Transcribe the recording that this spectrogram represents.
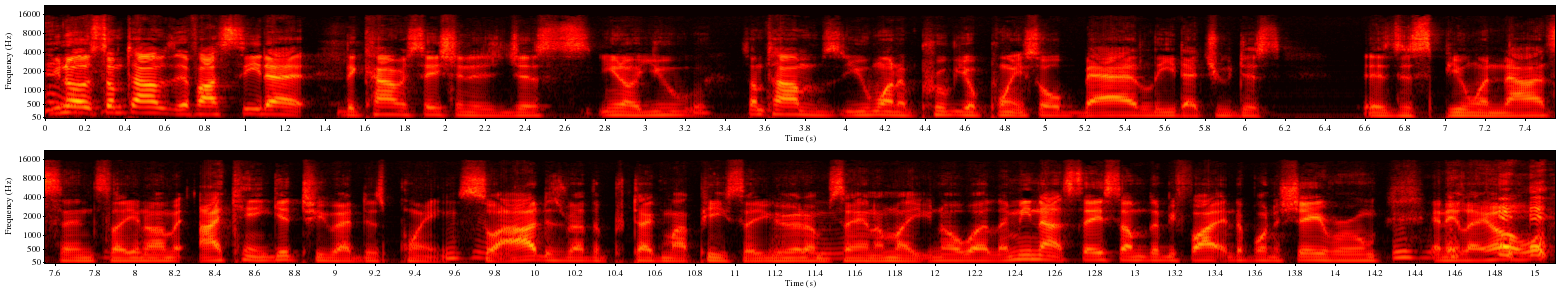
You know, sometimes if I see that the conversation is just, you know, you sometimes you want to prove your point so badly that you just is just spewing nonsense. Like, you know, what I mean, I can't get to you at this point, so Mhm. I'll just rather protect my peace. So you know what I'm Mhm. saying? I'm like, you know what? Let me not say something before I end up on the shade room, and they're like, oh, what,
